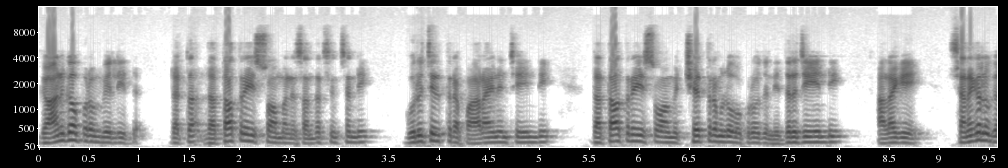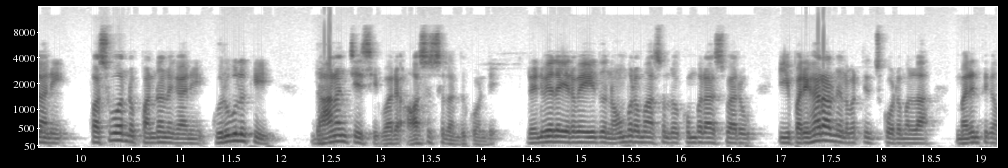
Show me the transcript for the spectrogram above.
గానుగాపురం వెళ్ళి దత్త దత్తాత్రేయ స్వామిని సందర్శించండి. గురుచరిత్ర పారాయణం చేయండి. దత్తాత్రేయ స్వామి క్షేత్రంలో ఒకరోజు నిద్ర చేయండి. అలాగే శనగలు కానీ పశువర్ణ పండ్లను కానీ గురువులకి దానం చేసి వారి ఆశస్సులు అందుకోండి. రెండు వేల ఇరవై ఐదు నవంబర్ మాసంలో కుంభరాశి వారు ఈ పరిహారాలు నిర్వర్తించుకోవడం వల్ల మరింతగా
